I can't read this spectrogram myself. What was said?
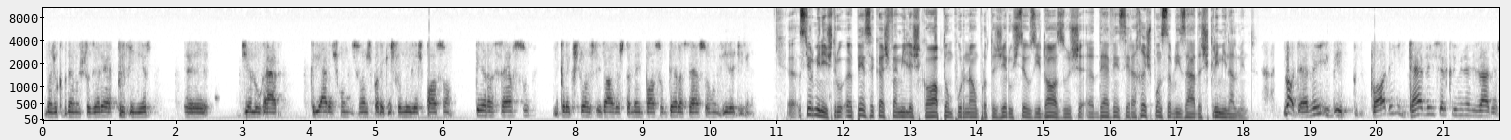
mas o que podemos fazer é prevenir eh, dialogar, criar as condições para que as famílias possam ter acesso e para que as pessoas idosas também possam ter acesso a uma vida digna. Uh, Senhor Ministro, uh, pensa que as famílias que optam por não proteger os seus idosos uh, devem ser responsabilizadas criminalmente? Não, devem e, podem e devem ser criminalizadas,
